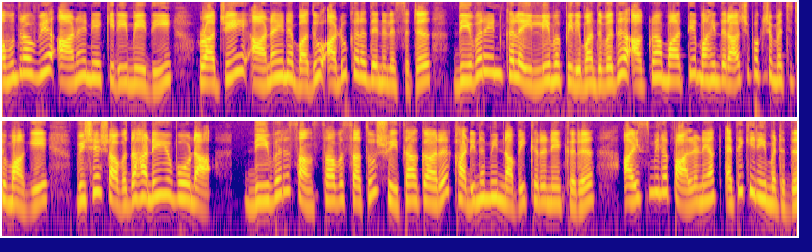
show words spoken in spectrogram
අමුද්‍රව්‍ය ආනයනය කිරීමේදී රජයේ ආනයන බදු අඩු කර දෙන ලෙසට දීවරෙන් කළ ඉල්ලීම පිළිබඳවද අග්‍රාමාත්‍ය මහින්ද රාජපක්ෂ මැතිතුමාගේ විශේෂ අවධානය යොමු වුණා. දීවර සංස්ථාව සතු ශ්‍රීතාගාර කඩිනමින් නවීකරණය කර අයිස්මිල පාලනයක් ඇති කිරීමටද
